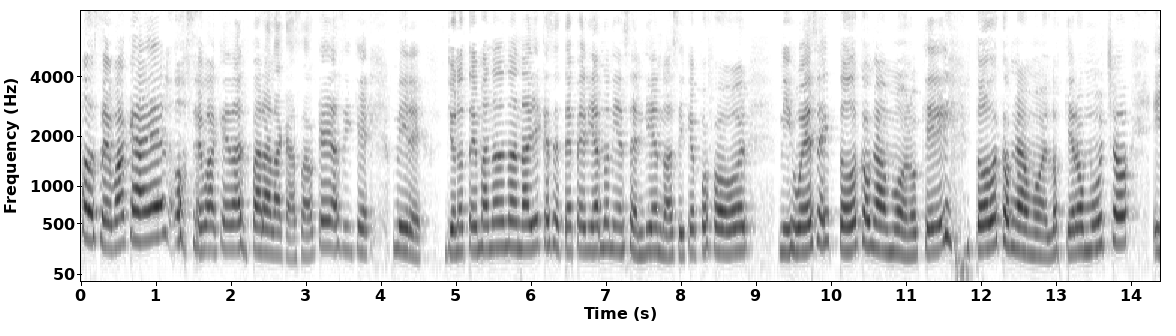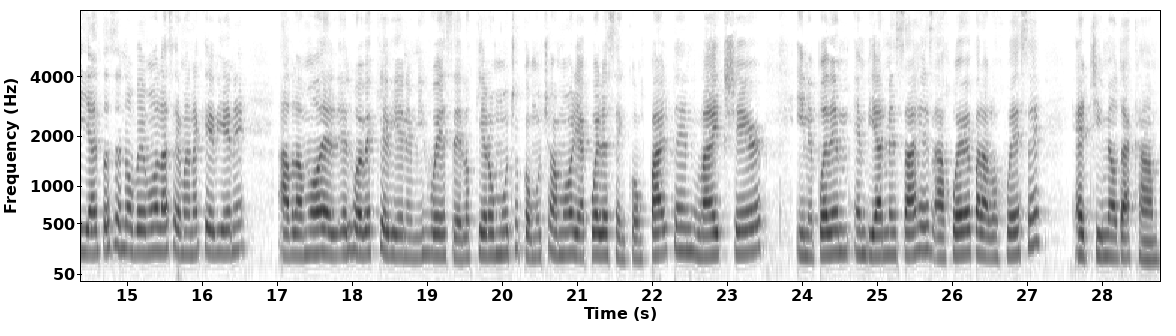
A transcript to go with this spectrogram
O se va a caer o se va a quedar para la casa, ¿ok? Así que, mire, yo no estoy mandando a nadie que se esté peleando ni encendiendo. Así que, por favor, mis jueces, todo con amor, ¿ok? Todo con amor. Los quiero mucho y ya entonces nos vemos la semana que viene Hablamos el, jueves que viene, mis jueces. Los quiero mucho, con mucho amor y acuérdense, comparten, like, share y me pueden enviar mensajes a jueves para los jueces at gmail.com.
